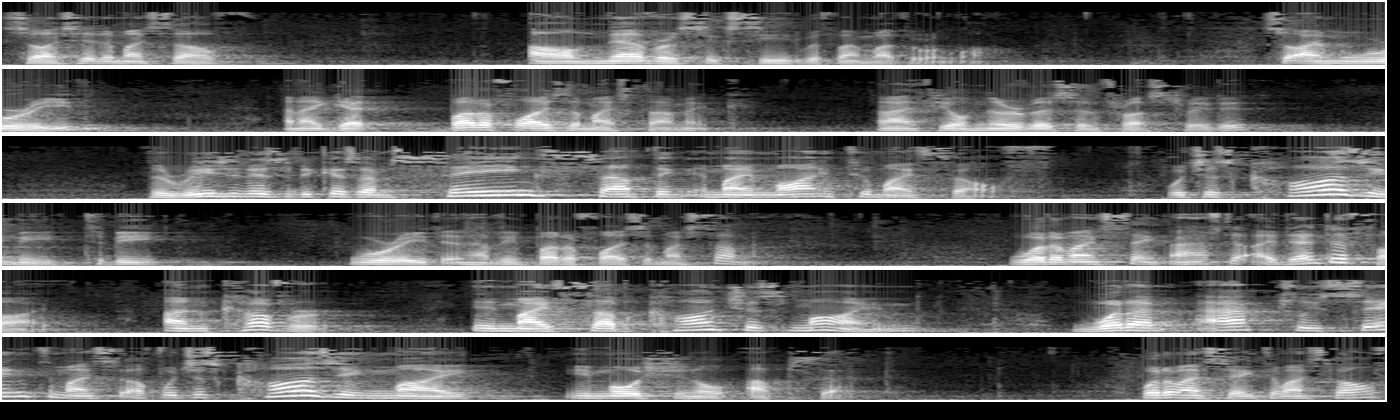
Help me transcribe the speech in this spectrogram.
So I say to myself, I'll never succeed with my mother-in-law. So I'm worried and I get butterflies in my stomach and I feel nervous and frustrated. The reason is because I'm saying something in my mind to myself, which is causing me to be worried and having butterflies in my stomach. What am I saying? I have to identify, uncover in my subconscious mind what I'm actually saying to myself, which is causing my emotional upset. What am I saying to myself?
